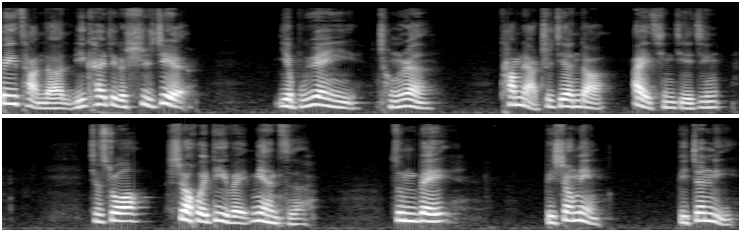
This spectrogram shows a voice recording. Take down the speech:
悲惨的离开这个世界，也不愿意承认他们俩之间的爱情结晶。就说社会地位、面子、尊卑，比生命、比真理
